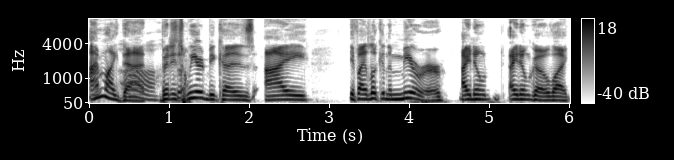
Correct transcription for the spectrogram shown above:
I'm like that, Oh. but it's weird because I, if I look in the mirror, I mm-hmm. don't, I don't go like,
